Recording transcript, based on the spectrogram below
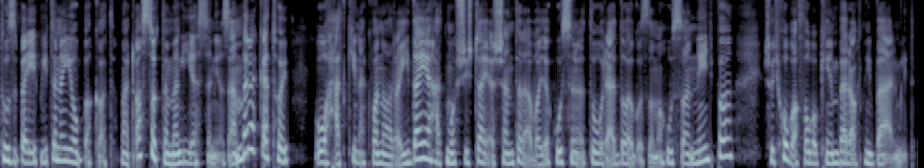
tudsz beépíteni jobbakat. Mert azt szoktam megijeszteni az embereket, hogy ó, hát kinek van arra ideje, hát most is teljesen tele vagyok, 25 órát dolgozom a 24-ből, és hogy hova fogok én berakni bármit.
